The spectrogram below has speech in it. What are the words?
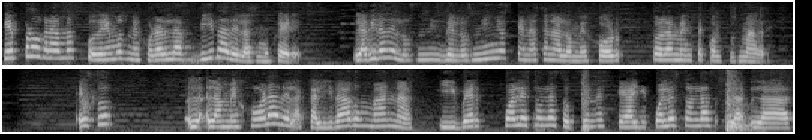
qué programas podríamos mejorar la vida de las mujeres, la vida de los, de los niños que nacen a lo mejor solamente con sus madres. Eso, la, mejora de la calidad humana y ver cuáles son las opciones que hay y cuáles son las, las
